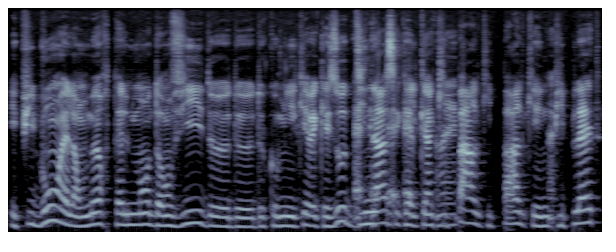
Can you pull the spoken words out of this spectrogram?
et puis bon, elle en meurt tellement d'envie de, de, communiquer avec les autres. Dina, c'est quelqu'un qui parle, qui parle, qui a une pipelette.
